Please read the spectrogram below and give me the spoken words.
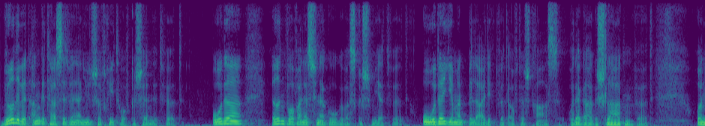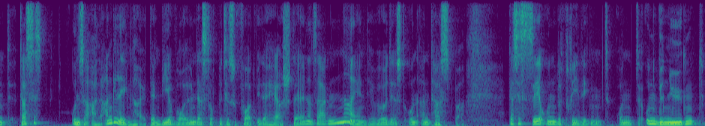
Würde wird angetastet, wenn ein jüdischer Friedhof geschändet wird. Oder irgendwo auf einer Synagoge was geschmiert wird oder jemand beleidigt wird auf der Straße oder gar geschlagen wird. Und das ist unsere alle Angelegenheit, denn wir wollen das doch bitte sofort wiederherstellen und sagen, nein, die Würde ist unantastbar. Das ist sehr unbefriedigend und ungenügend,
